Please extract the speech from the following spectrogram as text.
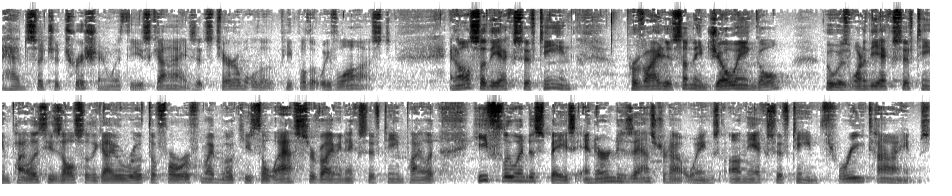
had such attrition with these guys. It's terrible, the people that we've lost. And also, the X 15 provided something. Joe Engle, who was one of the X 15 pilots, he's also the guy who wrote the foreword for my book. He's the last surviving X 15 pilot. He flew into space and earned his astronaut wings on the X 15 three times.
